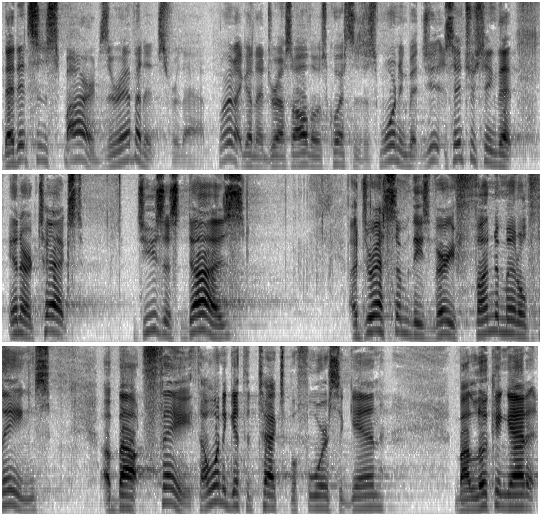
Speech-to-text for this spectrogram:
that it's inspired? Is there evidence for that? We're not going to address all those questions this morning, but it's interesting that in our text, Jesus does address some of these very fundamental things about faith. I want to get the text before us again by looking at it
